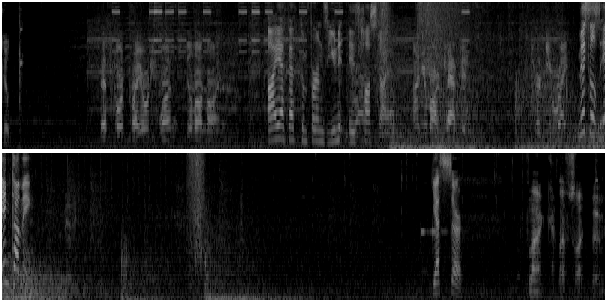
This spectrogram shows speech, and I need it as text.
Go. Escort Priority 1 still online. IFF confirms unit is hostile. On your mark, Captain. Turkey right. Missiles incoming! Yes, sir. Flak, left side, boom.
